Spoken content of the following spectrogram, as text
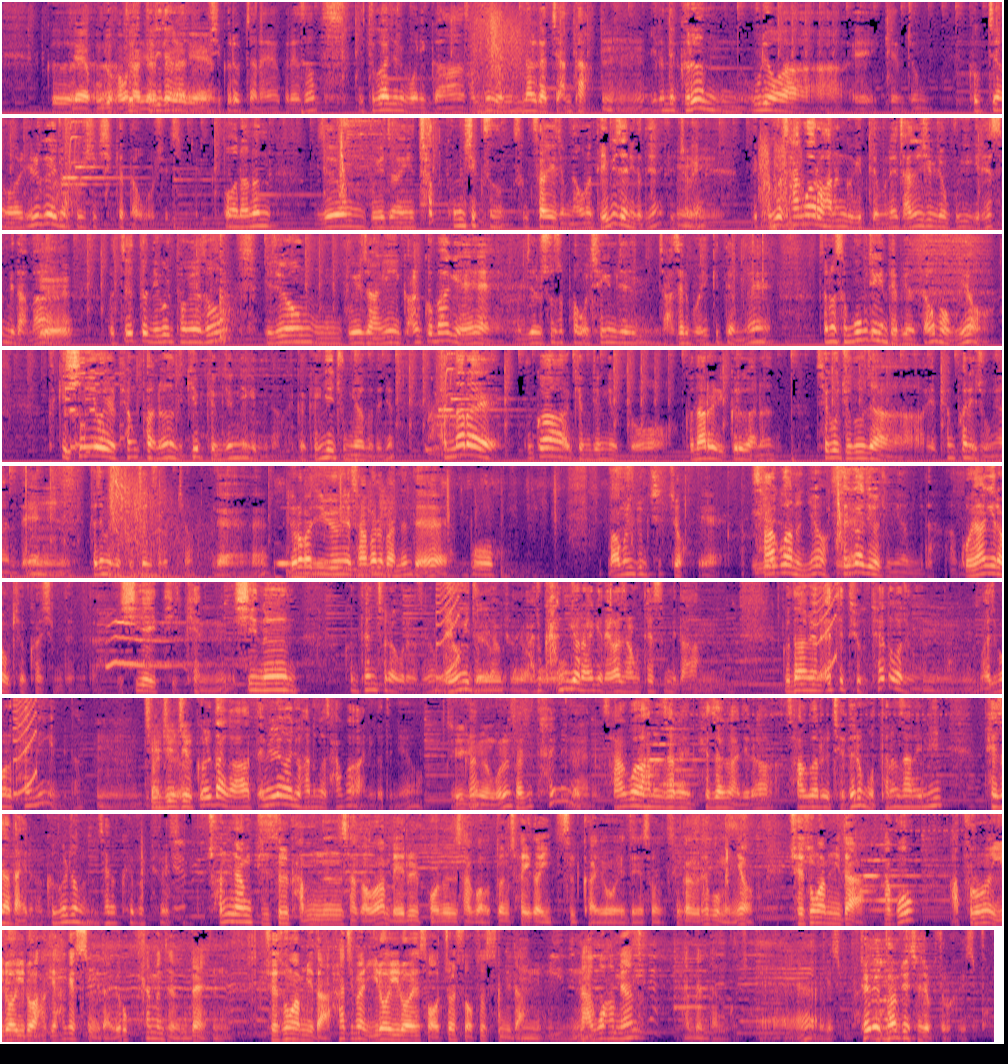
그 네, 공격하고 난리 들이대가지고. 예. 시끄럽잖아요. 그래서 이두 가지를 보니까 삼성이 옛날 같지 않다. 음. 이런데 그런 우려와 이렇게 좀 걱정을 일거에 좀 불식시켰다고 볼 수 있습니다. 또 하나는 이재용 부회장이 첫 공식 성- 석사에 지금 나오는 데뷔전이거든요, 일종의. 음. 그걸 상화로 하는 거기 때문에 자존심이 좀 구기긴 했습니다만 예. 어쨌든 이걸 통해서 이재용 부회장이 깔끔하게 문제를 수습하고 책임진 자세를 보였기 때문에 저는 성공적인 데뷔였다고 보고요. 특히 CEO의 평판은 기업 경쟁력입니다. 그러니까 굉장히 중요하거든요. 한 나라의 국가 경쟁력도 그 나라를 이끌어가는 최고 주도자의 평판이 중요한데 그 점에서 걱정스럽죠. 네. 여러 가지 유형의 사과를 봤는데, 뭐, 마무리 좀 짓죠. 예. 사과는요 세 가지가 중요합니다. 아, 고양이라고 기억하시면 됩니다. CAT, cat. C는 컨텐츠라고 그래서요. 내용이 중요합니다. 중요하고. 아주 간결하게 내가 잘못했습니다. 그 다음에는 attitude, 태도가 중요합니다. 마지막으로 타이밍입니다. 질질질 끌다가 떼밀려가지고 하는 건 사과가 아니거든요. 제일 그러니까 중요한 거는 사실 타이밍이에요. 사과하는 사람이 패자가 아니라 사과를 제대로 못하는 사람이 패자다 이런 그걸 좀 생각해 볼 필요가 있습니다. 천냥 빚을 갚는 사과와 매를 버는 사과 어떤 차이가 있을까요에 대해서 생각을 해보면요. 죄송합니다 하고 앞으로는 이러이러하게 하겠습니다. 이렇게 하면 되는데 죄송합니다. 하지만 이러이러해서 어쩔 수 없었습니다. 라고 하면 안 된다는 거죠. 네, 알겠습니다. 저희는 다음 주에 찾아뵙도록 하겠습니다.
